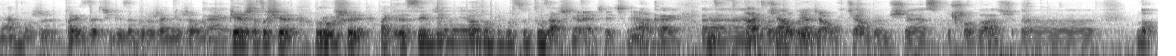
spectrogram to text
nie? Może to jest dla ciebie zagrożenie, że Okej. pierwsze co się ruszy agresywnie na niego, to on po prostu tu zacznie lecieć, nie? Okej. Więc e, tak bym chciałbym, powiedział. Chciałbym się spuszować. E, no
